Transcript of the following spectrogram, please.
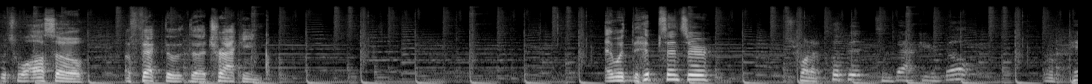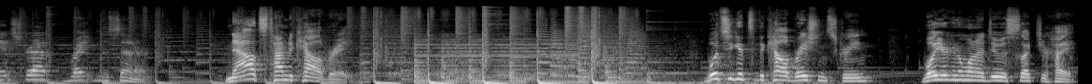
which will also affect the, the tracking. And with the hip sensor, just wanna clip it to the back of your belt or pant strap right in the center. Now it's time to calibrate. Once you get to the calibration screen, what you're gonna wanna do is select your height.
